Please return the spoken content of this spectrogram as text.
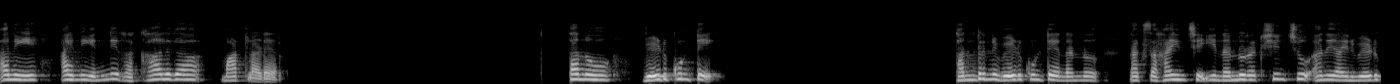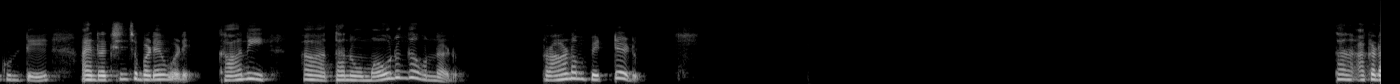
అని ఆయన ఎన్ని రకాలుగా మాట్లాడారు. తను వేడుకుంటే తండ్రిని వేడుకుంటే నన్ను నాకు సహాయం చెయ్యి నన్ను రక్షించు అని ఆయన వేడుకుంటే ఆయన రక్షించబడేవాడే. కానీ ఆ, తను మౌనంగా ఉన్నాడు. ప్రాణం పెట్టాడు. తన అక్కడ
